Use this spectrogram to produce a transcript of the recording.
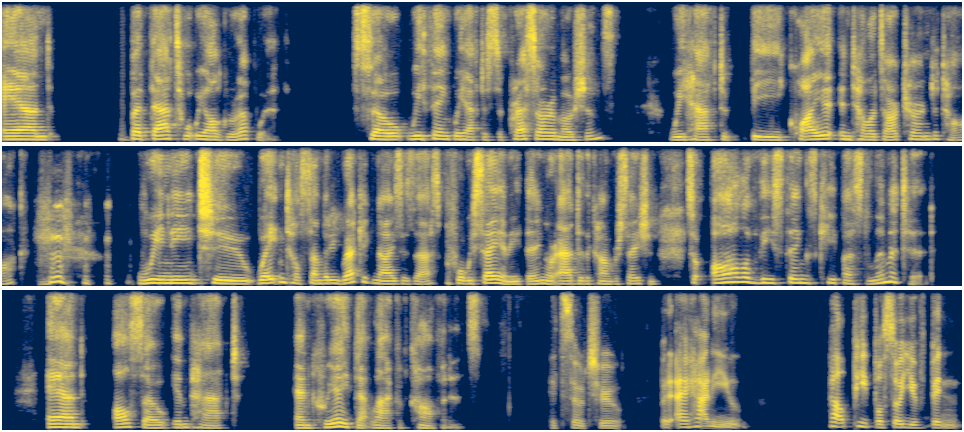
And, but that's what we all grew up with. So we think we have to suppress our emotions. We have to be quiet until it's our turn to talk. we need to wait until somebody recognizes us before we say anything or add to the conversation. So all of these things keep us limited. And also impact and create that lack of confidence. It's so true. But I, how do you help people? So you've been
